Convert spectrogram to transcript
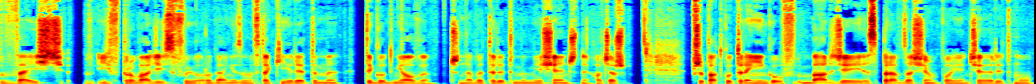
wejść i wprowadzić swój organizm w taki rytm tygodniowy, czy nawet rytm miesięczny. Chociaż w przypadku treningów bardziej sprawdza się pojęcie rytmu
